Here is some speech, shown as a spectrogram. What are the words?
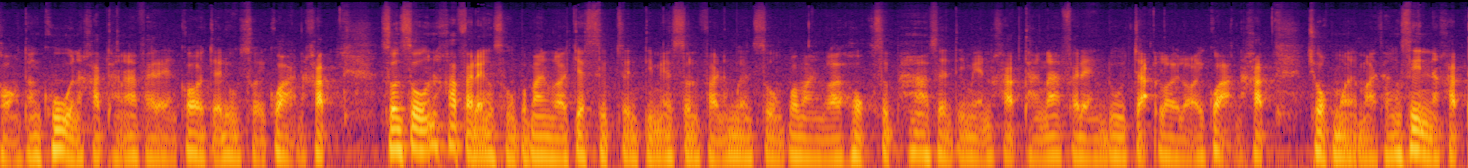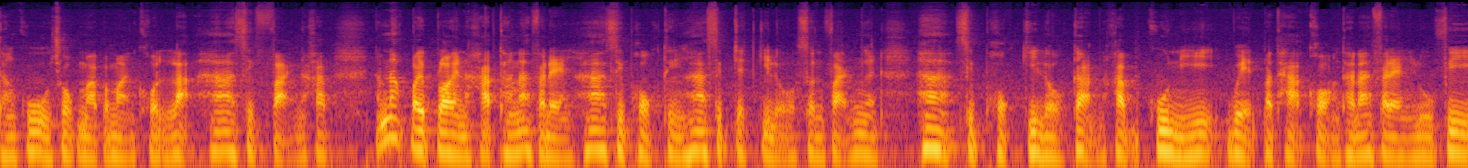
ของทั้งคู่นะครับทางด้านฝ่ายแดงก็จะดูสวยกว่านะครับส่วนสูงนะครับฝ่ายแดงสูงประมาณ 170เซนติเมตรส่วนฝ่ายน้ำเงินสูงประมาณ 165เซนติเมตรครับทางด้านฝ่ายแดงดูจะลอยๆกว่านะครับชกมวยมาทั้งสิ้นนะครับทั้งคู่ชกมาประมาณคนละ 50 ฝ่ายนะครับน้ำหนักปล่อยๆนะครับทางด้านฝ่ายแดง 56ถึง57 กิโลส่วนฝ่ายน้ำเงิน 56 กิโลกรัมนะครับคู่นี้เวทปะทะของทางด้านฝ่ายแดงลูฟี่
